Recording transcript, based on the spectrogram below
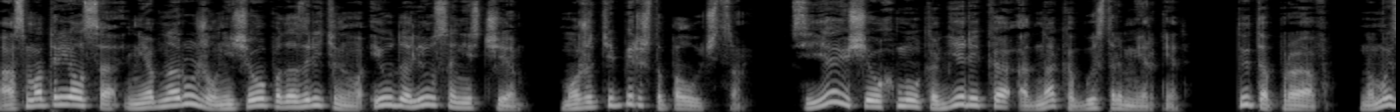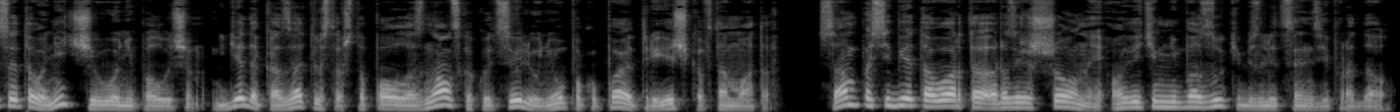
Осмотрелся, не обнаружил ничего подозрительного и удалился ни с чем. Может теперь что получится. Сияющая ухмылка Герика, однако, быстро меркнет. Ты-то прав, но мы с этого ничего не получим. Где доказательства, что Паула знал, с какой целью у него покупают три ящика автоматов? Сам по себе товар-то разрешенный, он ведь им не базуки без лицензии продал.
